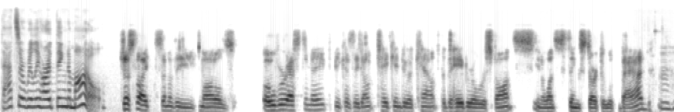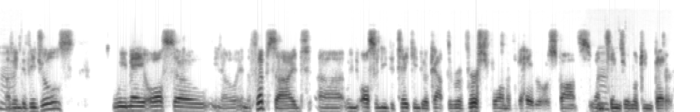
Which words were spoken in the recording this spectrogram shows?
that's a really hard thing to model. Just like some of the models overestimate because they don't take into account the behavioral response, you know, once things start to look bad mm-hmm. of individuals we may also, you know, in the flip side, uh, we also need to take into account the reverse form of the behavioral response when mm. things are looking better.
